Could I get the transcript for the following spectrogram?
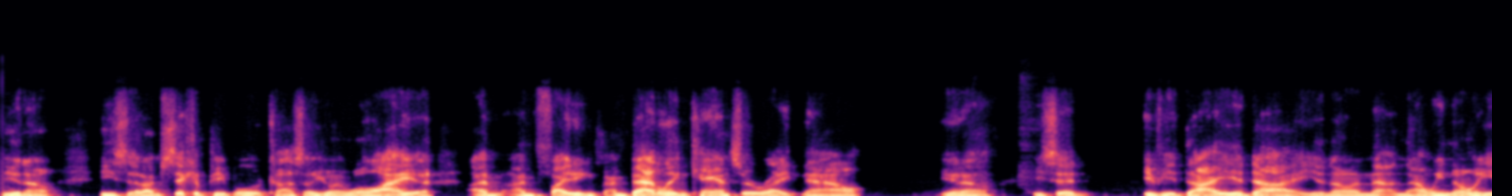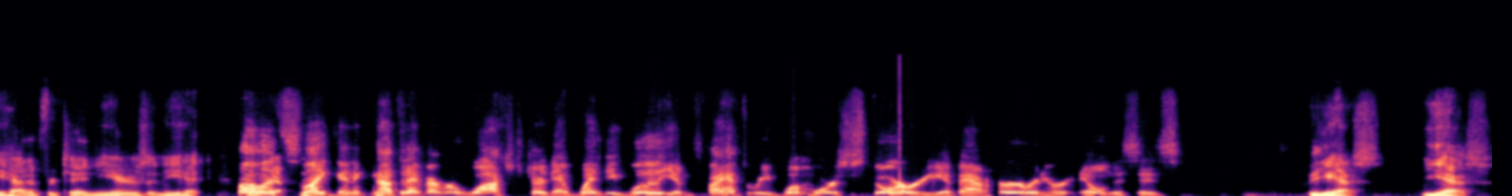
You know, he said, "I'm sick of people who are constantly going. Well, I, uh, I'm, I'm fighting. I'm battling cancer right now. You know." He said, "If you die, you die. You know." And now, now we know he had it for ten years, and he had. Well, it's like, and not that I've ever watched her, that Wendy Williams. If I have to read one more story about her and her illnesses, Yes, yes.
